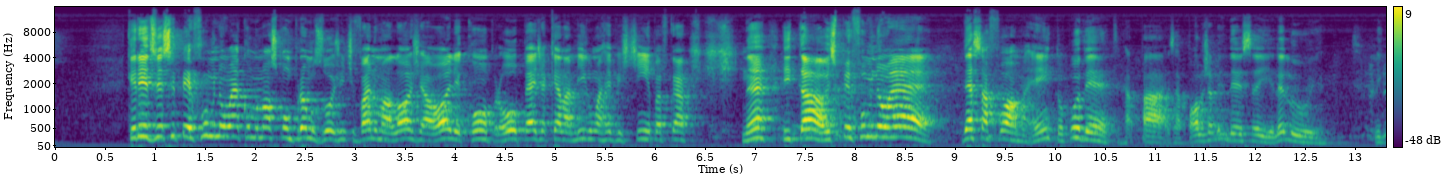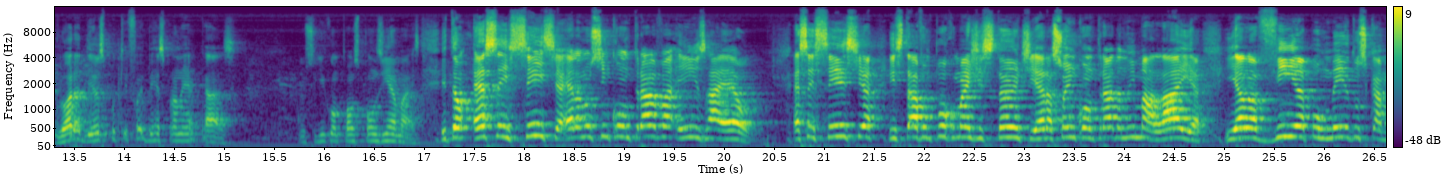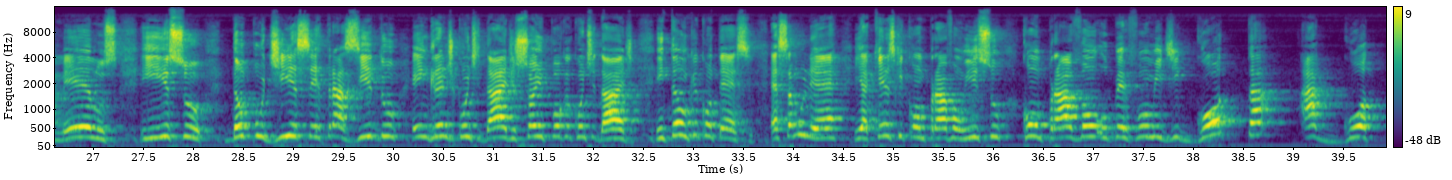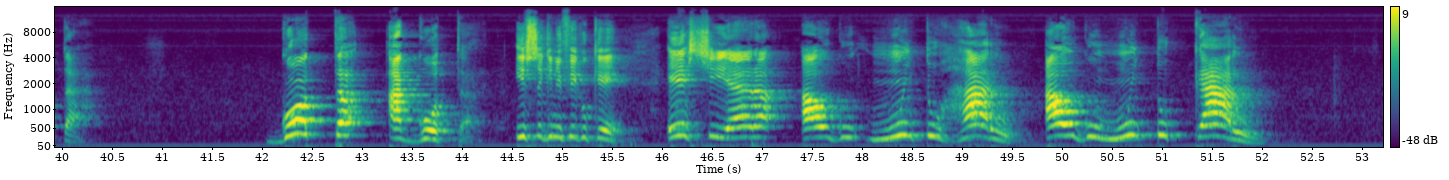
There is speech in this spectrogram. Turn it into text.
Queridos, esse perfume não é como nós compramos hoje. A gente vai numa loja, olha e compra, ou pede aquela amiga uma revistinha para ficar, né? E tal. Esse perfume não é dessa forma, hein? Tô por dentro. Rapaz, a Paula já vendeu isso aí, aleluia. E glória a Deus porque foi benção para minha casa. Consegui comprar uns pãozinhos a mais. Então, essa essência, ela não se encontrava em Israel. Essa essência estava um pouco mais distante, era só encontrada no Himalaia, e ela vinha por meio dos camelos, e isso não podia ser trazido em grande quantidade, só em pouca quantidade. Então o que acontece? Essa mulher e aqueles que compravam isso, compravam o perfume de gota a gota. Gota a gota. Isso significa o quê? Este era algo muito raro, algo muito caro.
